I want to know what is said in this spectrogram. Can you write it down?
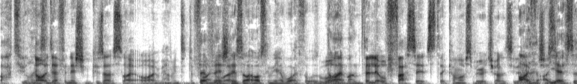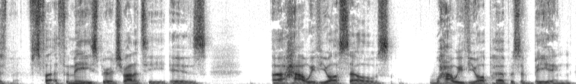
oh, to be honest, Not a definition because that's like oh I'm having to define a definition word. is like asking me what I thought was What are diamond. the little facets that come off spirituality. that I th- yeah, so for, for me, spirituality is uh, how we view ourselves, how we view our purpose of being,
